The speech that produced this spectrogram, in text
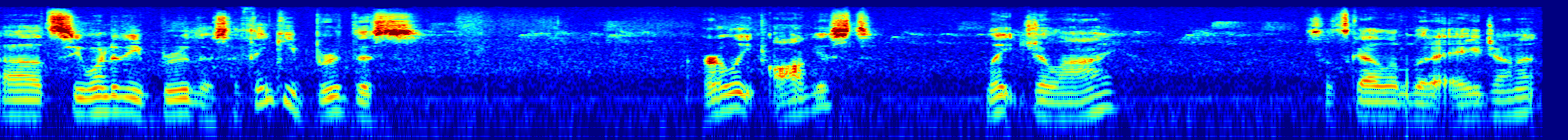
Uh, let's see, when did he brew this? I think he brewed this early August, late July. So it's got a little bit of age on it.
